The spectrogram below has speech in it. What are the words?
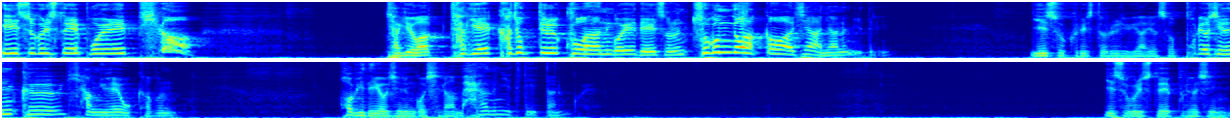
예수 그리스도의 보혈의 피가 자기와 자기의 가족들을 구원하는 것에 대해서는 조금도 아까워하지 아니하는 이들이 예수 그리스도를 위하여서 뿌려지는 그 향유의 옥합은 허비되어지는 것이라 말하는 이들이 있다는 거 예수 그리스도의 뿌려진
